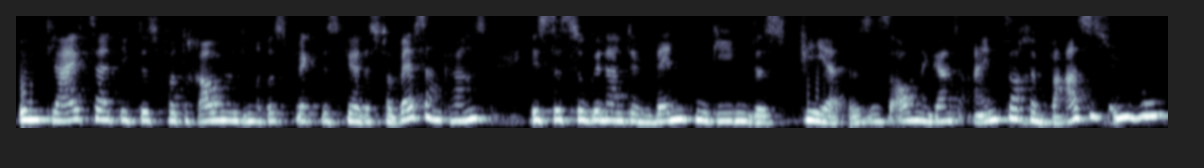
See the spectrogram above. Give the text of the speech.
Und gleichzeitig das Vertrauen und den Respekt des Pferdes verbessern kannst, ist das sogenannte Wenden gegen das Pferd. Das ist auch eine ganz einfache Basisübung,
